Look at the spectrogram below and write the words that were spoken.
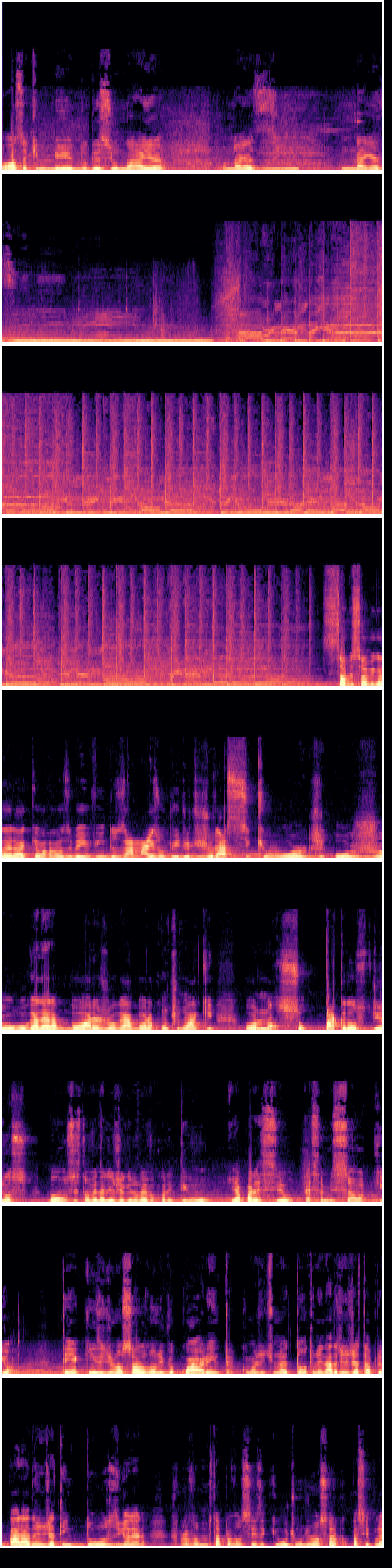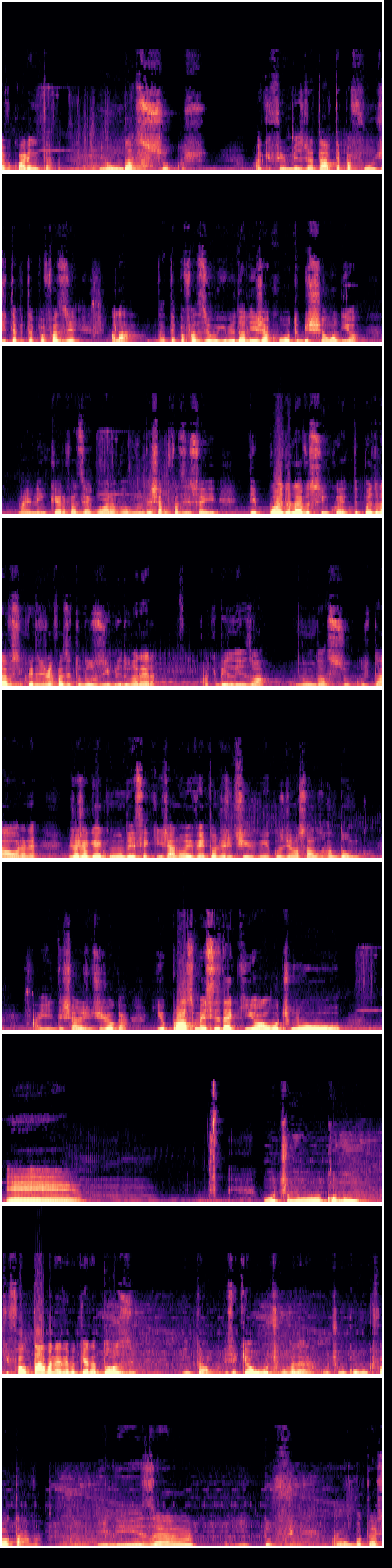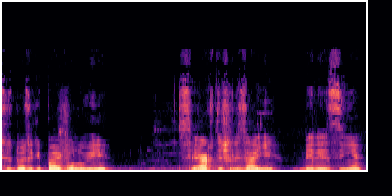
Nossa, que medo desse Unaya. Unayazinho. Unayazinho. Salve, salve galera, aqui é o House, bem-vindos a mais um vídeo de Jurassic World, o jogo, galera, bora jogar, bora continuar aqui o nosso Parque dos Dinos. Bom, vocês estão vendo ali, eu joguei no level 41 e apareceu essa missão aqui, ó. Tenha 15 dinossauros no nível 40, como a gente não é tonto nem nada, a gente já tá preparado, a gente já tem 12, galera. Deixa eu mostrar pra vocês aqui, o último dinossauro que eu passei pro level 40, não dá sucos. Olha que firmeza, já dá até pra fundir, até, até pra fazer, olha lá, dá até pra fazer o híbrido ali já com o outro bichão ali, ó. Mas nem quero fazer agora, vou, vamos deixar pra fazer isso aí depois do level 50. Depois do level 50 a gente vai fazer tudo os híbridos, galera. Olha que beleza, ó. Não dá sucos, da hora, né? Eu já joguei com um desse aqui, já no evento onde a gente vinha com os dinossauros randômicos. Aí deixaram a gente jogar. E o próximo é esses daqui, ó. O último... É... O último comum que faltava, né? Lembra que era 12? Então, esse aqui é o último, galera. O último comum que faltava. Beleza. E tuf. Agora vamos botar esses dois aqui para evoluir. Certo? Deixa eles aí. Belezinha.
